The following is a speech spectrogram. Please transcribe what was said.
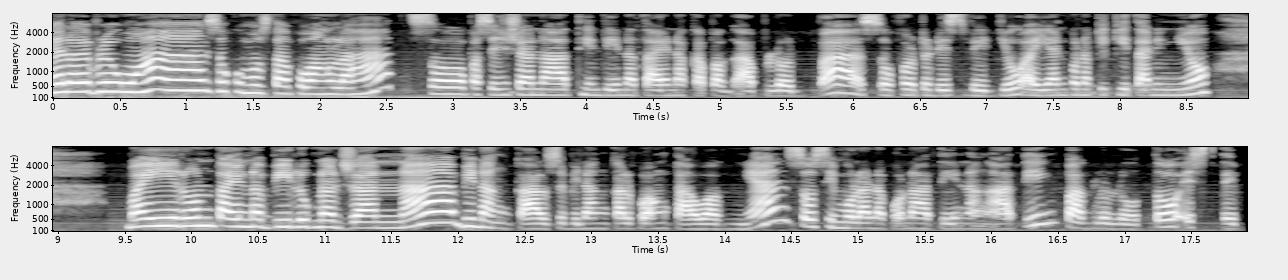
Hello everyone! So, kumusta po ang lahat? So, pasensya na at hindi na tayo nakapag-upload pa. So, for today's video, ayan kung nakikita ninyo, mayroon tayong nabilog na dyan na binangkal. So, binangkal po ang tawag niyan. So, simulan na po natin ang ating pagluluto step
